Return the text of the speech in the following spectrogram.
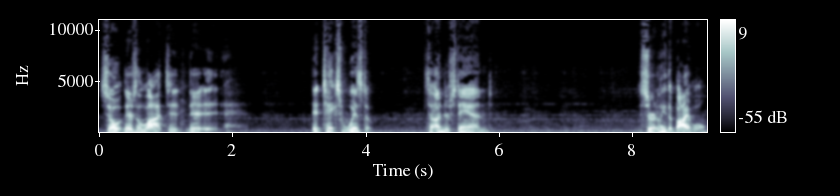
so there's a lot to there. It, it takes wisdom to understand certainly the Bible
